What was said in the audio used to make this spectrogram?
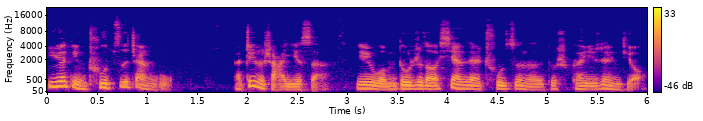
约定出资占股，啊这个啥意思啊？因为我们都知道现在出资呢都是可以认缴，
